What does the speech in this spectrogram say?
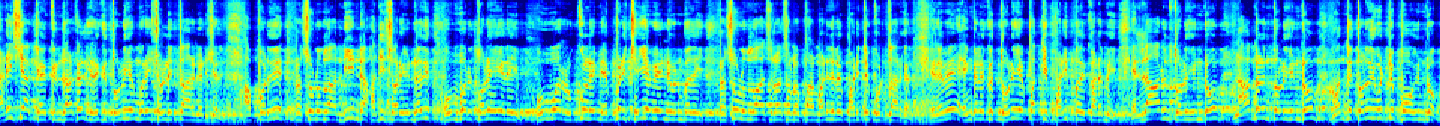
கடைசியாக கேட்கின்றார்கள் எனக்கு தொழுகை முறை சொல்லித்தாருங்கன்னு சொல்லி. அப்பொழுது ரசூலுல்லாஹ் நீண்ட ஹதீஸ் வருகின்றது. ஒவ்வொரு தொழுகைகளையும் ஒவ்வொரு ருக்குலையும் எப்படி செய்ய வேண்டும் என்பதை ரசூலுல்லா மனிதர்கள் படித்து கொடுத்தார்கள். எனவே எங்களுக்கு தொழுகை பற்றி படிப்பது கடமை. எல்லாரும் தொழுகின்றோம் நாங்களும் தொழுகின்றோம் வந்து தொழுது விட்டு போகின்றோம்.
